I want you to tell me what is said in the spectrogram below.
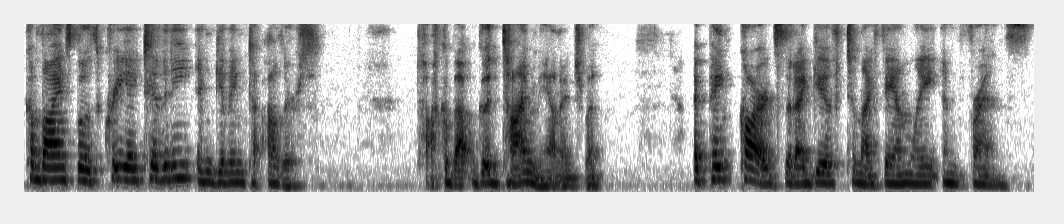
combines both creativity and giving to others. Talk about good time management. I paint cards that I give to my family and friends.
